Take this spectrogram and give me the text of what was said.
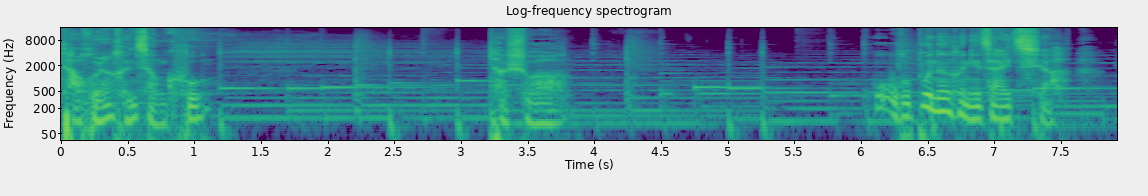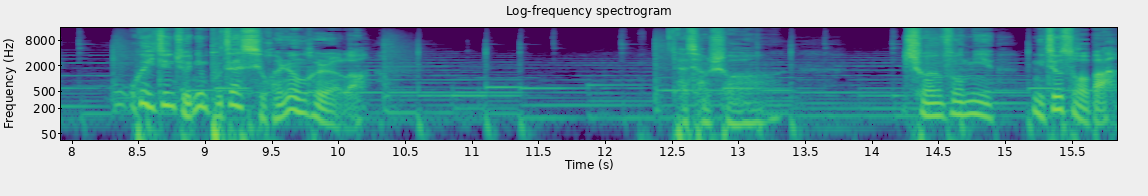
他忽然很想哭，他说：“我不能和你在一起啊，我已经决定不再喜欢任何人了。”他想说：“吃完蜂蜜你就走吧，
